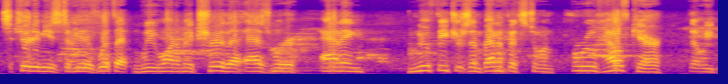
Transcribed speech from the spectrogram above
security needs to move with it. We want to make sure that as we're adding new features and benefits to improve healthcare, that we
